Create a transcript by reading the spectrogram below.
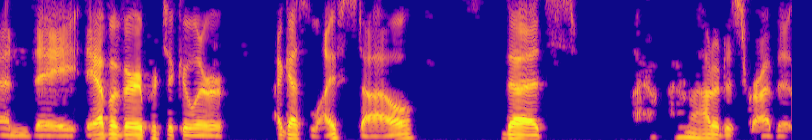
and they they have a very particular, I guess, lifestyle that's I don't know how to describe it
